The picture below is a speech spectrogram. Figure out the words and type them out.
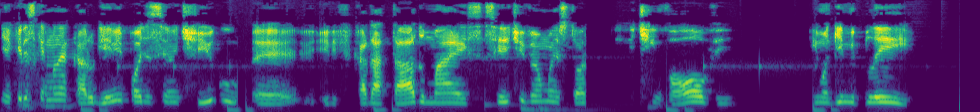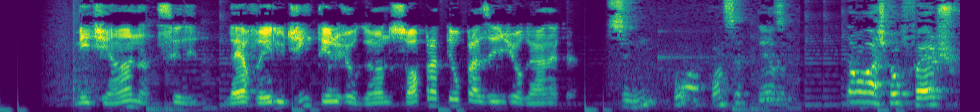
E aquele esquema, né, cara? O game pode ser antigo, é, ele ficar datado, mas se ele tiver uma história que te envolve e uma gameplay mediana, você leva ele o dia inteiro jogando só pra ter o prazer de jogar, né, cara? Sim, pô, com certeza. Então eu acho que eu fecho.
